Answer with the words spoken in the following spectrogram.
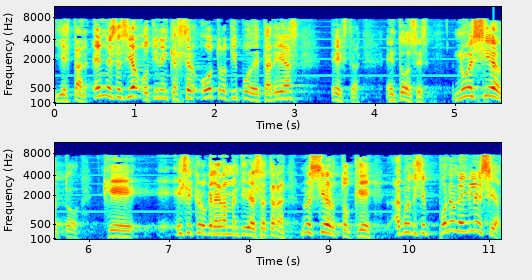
Y están en necesidad o tienen que hacer otro tipo de tareas extra. Entonces, no es cierto que, esa creo que es la gran mentira de Satanás, no es cierto que, algunos dicen, pone una iglesia,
